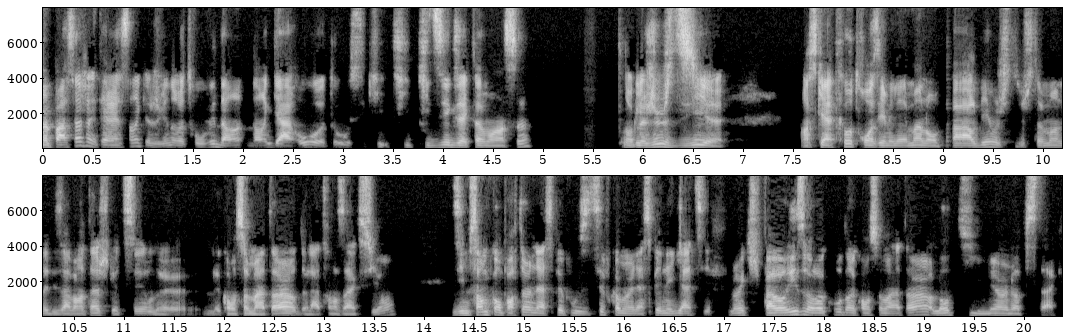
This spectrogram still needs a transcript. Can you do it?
un passage intéressant que je viens de retrouver dans, dans Garo Auto aussi qui, qui, dit exactement ça. Donc, le juge dit, euh, en ce qui a trait au troisième élément, on parle bien justement des avantages que tire le, le consommateur de la transaction il me semble comporter un aspect positif comme un aspect négatif. L'un qui favorise le recours d'un consommateur, l'autre qui met un obstacle.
